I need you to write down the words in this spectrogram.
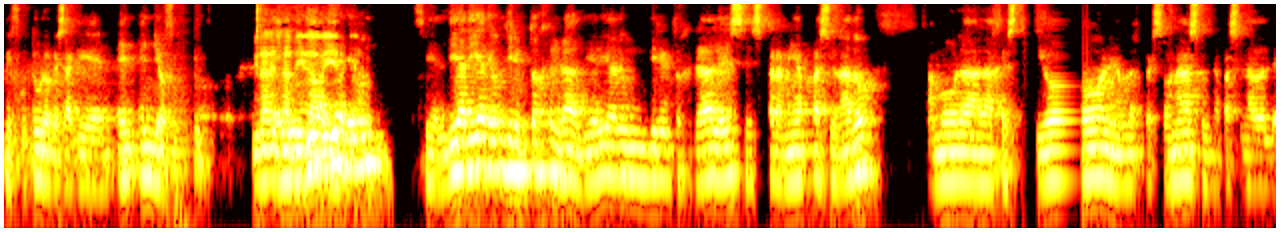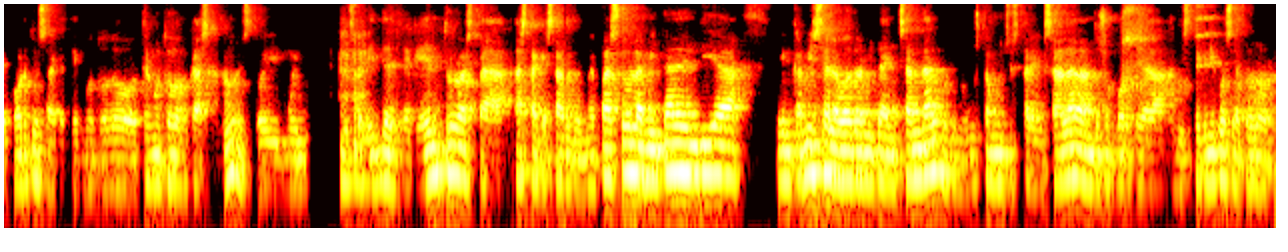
mi, futuro, que es aquí en, en, Gracias a ti, David. sí, el día a día de un director general. El día a día de un director general es, es para mí apasionado amo la, gestión, amo las personas, soy un apasionado del deporte, o sea que tengo todo, tengo todo en casa, ¿no? Estoy muy, feliz desde que entro hasta, hasta que salgo. Me paso la mitad del día en camisa y la otra mitad en chándal, porque me gusta mucho estar en sala dando soporte a, mis técnicos y a, todo,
